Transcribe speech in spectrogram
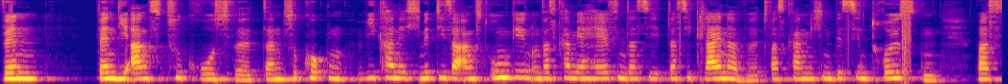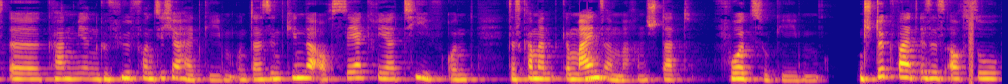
wenn wenn die Angst zu groß wird, dann zu gucken, wie kann ich mit dieser Angst umgehen und was kann mir helfen, dass sie, dass sie kleiner wird? Was kann mich ein bisschen trösten? Was äh, kann mir ein Gefühl von Sicherheit geben? Und da sind Kinder auch sehr kreativ und das kann man gemeinsam machen, statt vorzugeben. Ein Stück weit ist es auch so,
